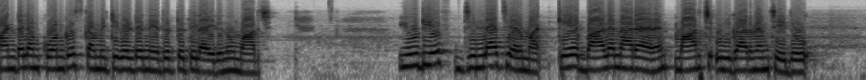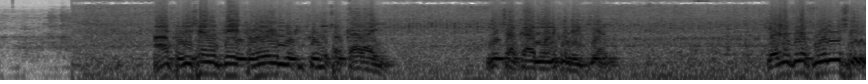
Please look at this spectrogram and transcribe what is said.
മണ്ഡലം കോൺഗ്രസ് കമ്മിറ്റികളുടെ നേതൃത്വത്തിലായിരുന്നു മാർച്ച്. യു ഡി എഫ് ജില്ലാ ചെയർമാൻ കെ ബാലനാരായണൻ മാർച്ച് ഉദ്ഘാടനം ചെയ്തു. ആ പ്രതിഷേധത്തെ ചുവടുകൾ മുറിക്കുന്ന സർക്കാരായി ഈ സർക്കാർ മാറിക്കൊണ്ടിരിക്കുകയാണ്. കേരളത്തിലെ പോലീസിന്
